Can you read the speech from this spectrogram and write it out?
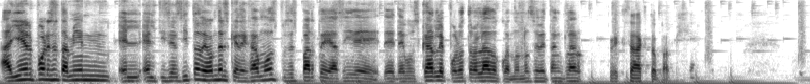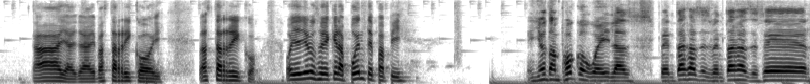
Ayer por eso también el, el teasercito de unders que dejamos, pues es parte así de, de- de buscarle por otro lado cuando no se ve tan claro. Exacto, papi. Ay, ay, ay. Va a estar rico hoy. Va a estar rico. Oye, yo no sabía que era puente, papi. Y yo tampoco, güey, las ventajas, desventajas de ser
